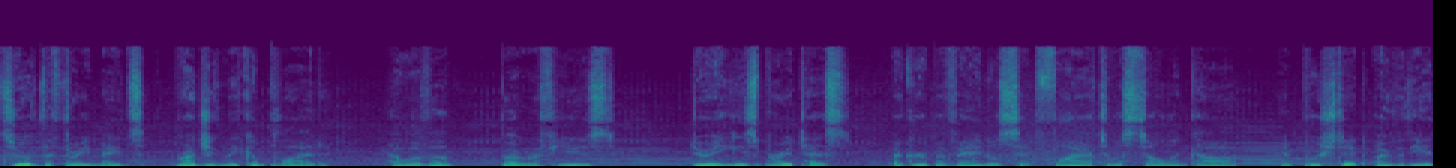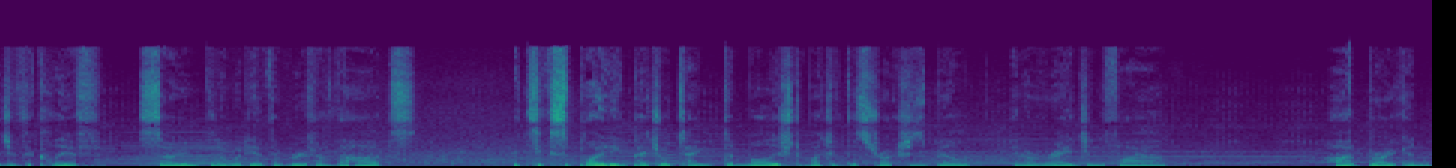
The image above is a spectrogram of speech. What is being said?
Two of the three mates grudgingly complied, however, Bert refused. During his protest, a group of vandals set fire to a stolen car and pushed it over the edge of the cliff so that it would hit the roof of the huts. Its exploding petrol tank demolished much of the structures built in a raging fire. Heartbroken,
